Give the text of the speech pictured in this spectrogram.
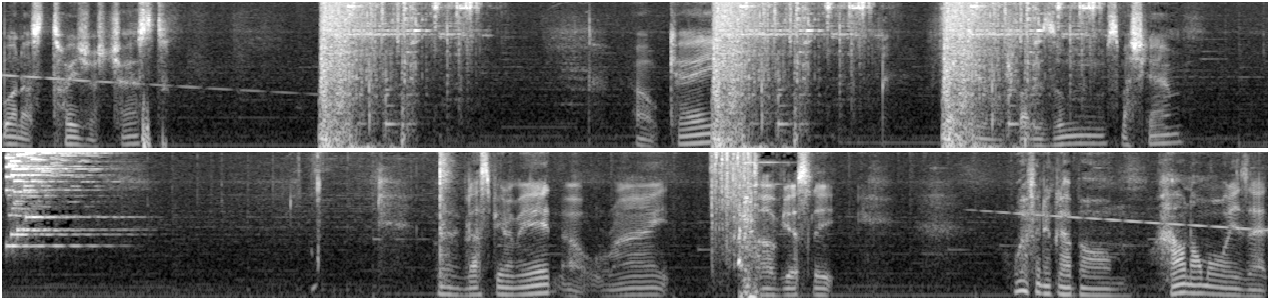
bonus treasure chest. Okay. Thank you for the zoom smash cam. Glass pyramid, alright obviously with a nuclear bomb how normal is that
